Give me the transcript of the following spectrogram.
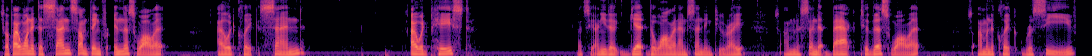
So if I wanted to send something in this wallet, I would click send. I would paste. Let's see, I need to get the wallet I'm sending to, right? So I'm going to send it back to this wallet. So I'm going to click receive.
